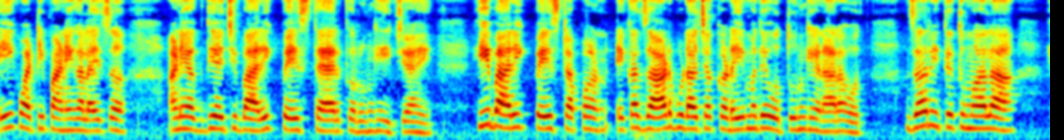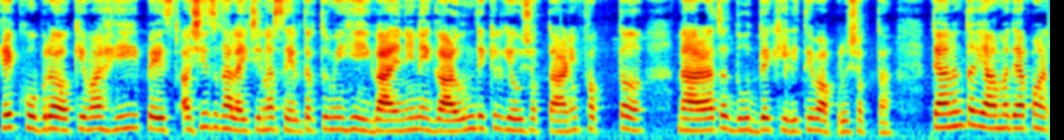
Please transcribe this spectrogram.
एक वाटी पाणी घालायचं आणि अगदी याची बारीक पेस्ट तयार करून घ्यायची आहे. ही बारीक पेस्ट आपण एका जाड बुडाच्या कढईमध्ये ओतून घेणार आहोत. जर इथे तुम्हाला हे खोबरं किंवा ही पेस्ट अशीच घालायची नसेल तर तुम्ही ही गाळणीने गाळून देखील घेऊ शकता आणि फक्त नारळाचं दूध देखील इथे वापरू शकता. त्यानंतर यामध्ये आपण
